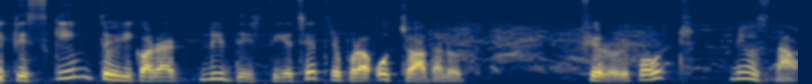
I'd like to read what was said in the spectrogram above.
একটি স্কিম তৈরি করার নির্দেশ দিয়েছে ত্রিপুরা উচ্চ আদালত। ফিরো রিপোর্ট নিউজ নাও।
